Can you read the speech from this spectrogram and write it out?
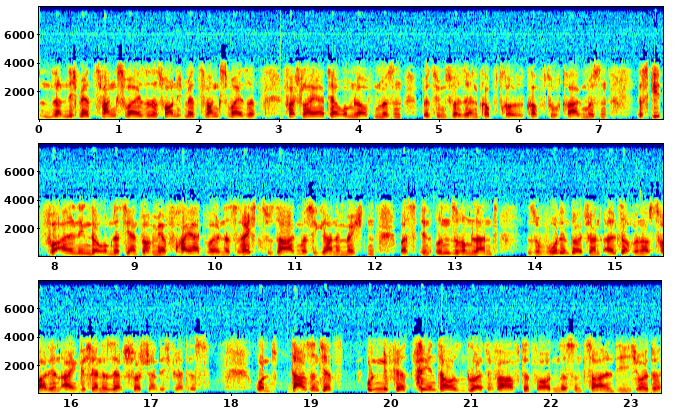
dann nicht mehr zwangsweise, dass Frauen nicht mehr zwangsweise verschleiert herumlaufen müssen, beziehungsweise ein Kopf, Kopftuch tragen müssen. Es geht vor allen Dingen darum, dass sie einfach mehr Freiheit wollen, das Recht zu sagen, was sie gerne möchten, was in unserem Land sowohl in Deutschland als auch in Australien eigentlich eine Selbstverständlichkeit ist. Und da sind jetzt ungefähr 10.000 Leute verhaftet worden. Das sind Zahlen, die ich heute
